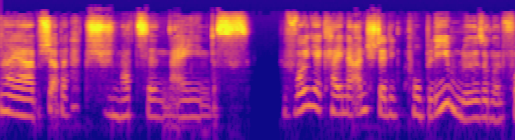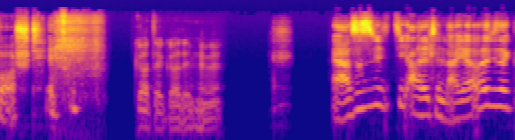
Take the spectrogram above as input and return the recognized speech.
Naja, aber Schmatze, nein, das, wir wollen ja keine anständigen Problemlösungen vorstellen. Gott, oh Gott im Himmel. Ja, es ist die alte Leier. Aber wie gesagt,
